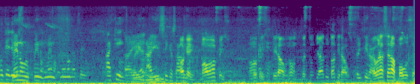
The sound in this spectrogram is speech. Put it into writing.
Porque yo Menos, menos, menos, menos gateo. aquí. Ahí, ahí sí que saben. Ok, vamos al piso. Vamos al piso. Tirado. No, pues tú- ya tú estás tirado. Estoy Es tirado. una escena pose.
